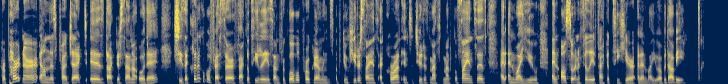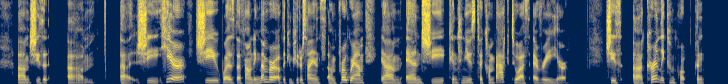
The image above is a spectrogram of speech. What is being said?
Her partner on this project is Dr. Sana Odeh. She's a clinical professor, faculty liaison for global programming of computer science at Courant Institute of Mathematical Sciences at NYU, and also an affiliate faculty here at NYU Abu Dhabi. Um, she's a um, uh, she here she was the founding member of the computer science um, program um, and she continues to come back to us every year she's uh, currently compo- con-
